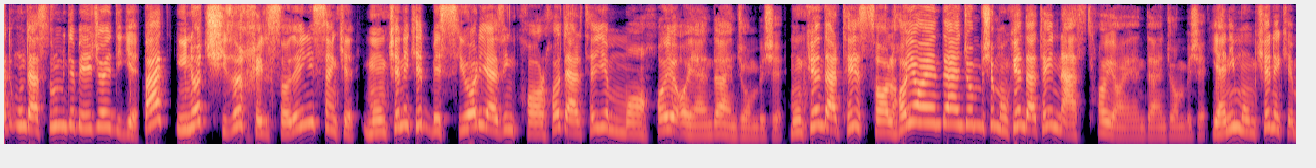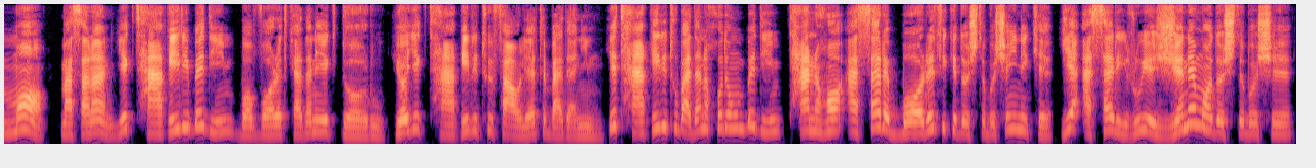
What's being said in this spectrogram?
بعد اون دستور میده به یه جای دیگه. بعد اینا چیزای خیلی ساده ای نیستن که ممکنه که بسیاری از این کارها در طی ماههای آینده انجام بشه. ممکن در طی سالهای آینده انجام بشه ممکن در طی نسلهای آینده انجام بشه. یعنی ممکنه که ما مثلا یک تغییری بدیم با وارد کردن یک دارو یا یک تغییری توی فعالیت بدنیمون. یه تغییری تو بدن خودمون بدیم تنها اثر بارزی که داشته باشه اینه که یه اثری روی ژن ما داشته باشه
